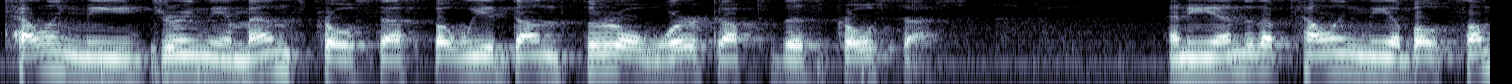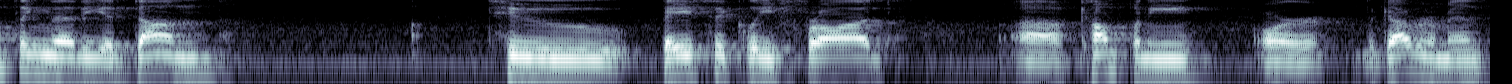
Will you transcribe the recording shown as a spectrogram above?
telling me during the amends process, but we had done thorough work up to this process. And he ended up telling me about something that he had done to basically fraud a company or the government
